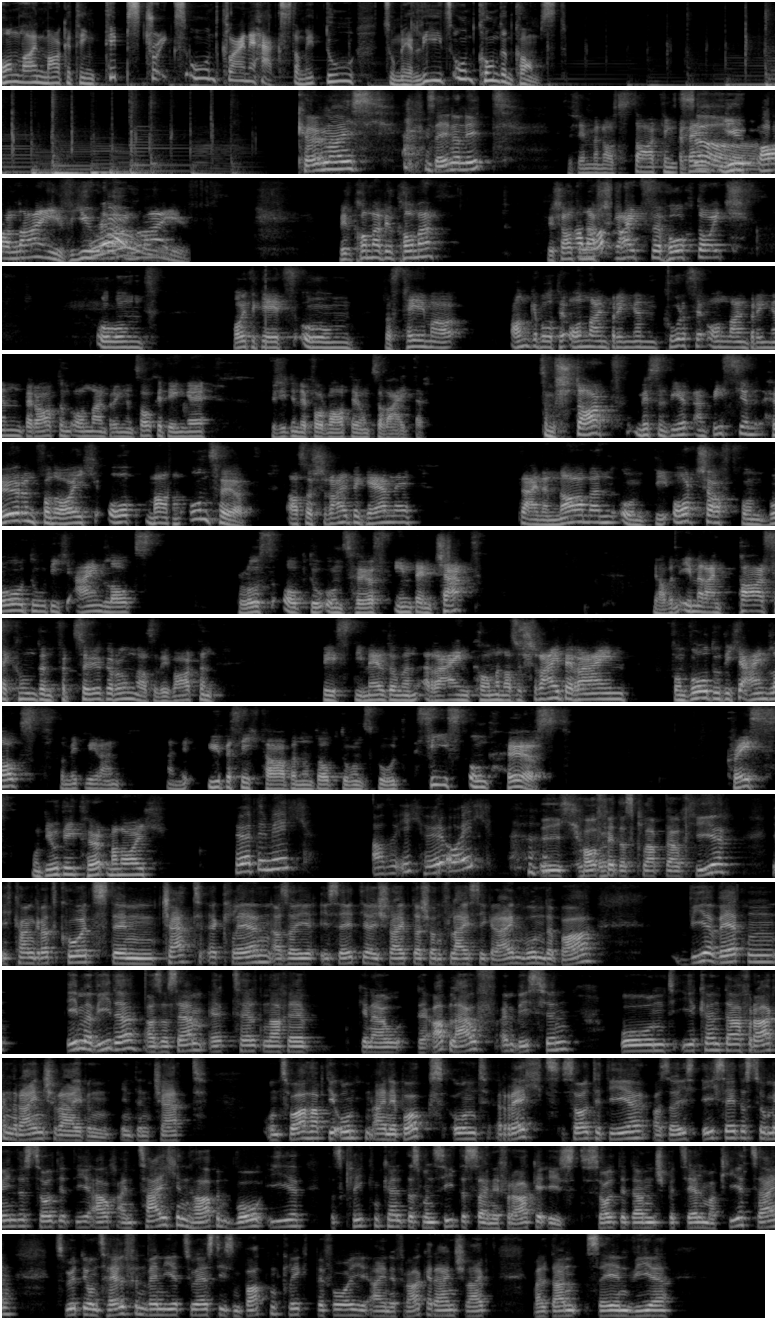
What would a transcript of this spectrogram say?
Online-Marketing-Tipps, Tricks und kleine Hacks, damit du zu mehr Leads und Kunden kommst. Hören uns, ich sehe noch nicht. Es ist immer noch Starting Event. So. You are live, you wow. are live. Willkommen, willkommen. Wir schalten Hallo? auf Schweizer Hochdeutsch und heute geht es um das Thema Angebote online bringen, Kurse online bringen, Beratung online bringen, solche Dinge, verschiedene Formate und so weiter. Zum Start müssen wir ein bisschen hören von euch, ob man uns hört. Also schreibe gerne deinen Namen und die Ortschaft, von wo du dich einloggst, plus ob du uns hörst in den Chat. Wir haben immer ein paar Sekunden Verzögerung, also wir warten bis die Meldungen reinkommen. Also schreibe rein, von wo du dich einloggst, damit wir ein, eine Übersicht haben und ob du uns gut siehst und hörst. Chris und Judith, hört man euch? Hört ihr mich? Also ich höre euch. Ich hoffe, das klappt auch hier. Ich kann gerade kurz den Chat erklären. Also ihr, ihr seht ja, ich schreibe da schon fleißig rein. Wunderbar. Wir werden immer wieder, also Sam erzählt nachher genau der Ablauf ein bisschen und ihr könnt da Fragen reinschreiben in den Chat. Und zwar habt ihr unten eine Box und rechts solltet ihr, also ich, ich sehe das zumindest, solltet ihr auch ein Zeichen haben, wo ihr das klicken könnt, dass man sieht, dass es eine Frage ist. Sollte dann speziell markiert sein. Es würde uns helfen, wenn ihr zuerst diesen Button klickt, bevor ihr eine Frage reinschreibt, weil dann sehen wir,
